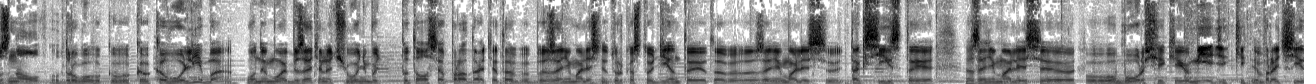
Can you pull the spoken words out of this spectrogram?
знал другого кого-либо, он ему обязательно чего-нибудь пытался продать. Это занимались не только студенты, это занимались таксисты, занимались э, уборщики, медики, врачи,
